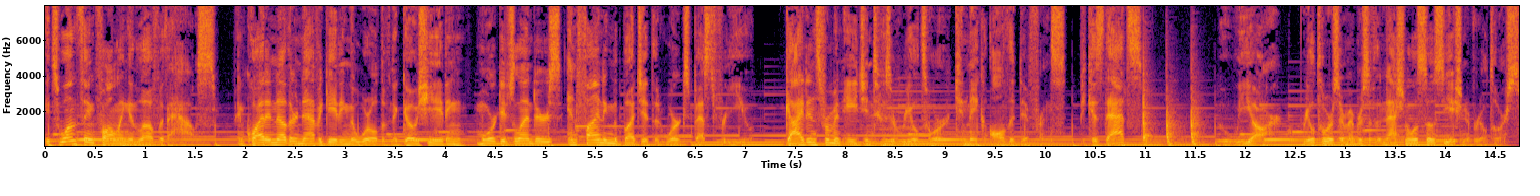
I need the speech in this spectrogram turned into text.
It's one thing falling in love with a house, and quite another navigating the world of negotiating, mortgage lenders, and finding the budget that works best for you. Guidance from an agent who's a realtor can make all the difference, because that's who we are. Realtors are members of the National Association of Realtors.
